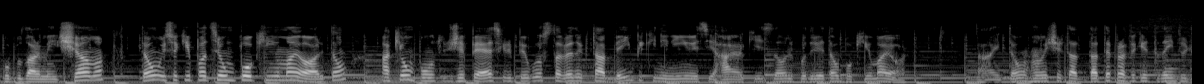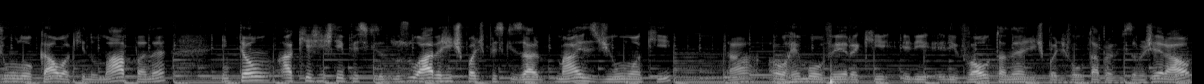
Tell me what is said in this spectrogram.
popularmente chama. Então isso aqui pode ser um pouquinho maior. Então aqui é um ponto de GPS que ele pegou, você está vendo que está bem pequenininho esse raio aqui, senão ele poderia estar um pouquinho maior. Tá? Então realmente tá, dá até para ver que ele está dentro de um local aqui no mapa, né? Então aqui a gente tem pesquisa do usuário, a gente pode pesquisar mais de um aqui, tá? Ao remover aqui ele, ele volta, né? A gente pode voltar para a visão geral,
